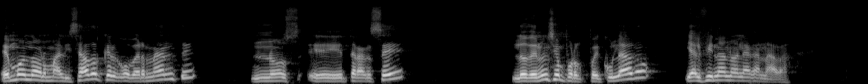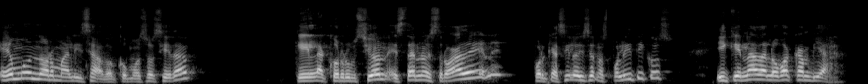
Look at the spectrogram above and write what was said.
Hemos normalizado que el gobernante nos eh, lo denuncien por peculado y al final no le haga nada. Hemos normalizado como sociedad que la corrupción está en nuestro ADN, porque así lo dicen los políticos, y que nada lo va a cambiar.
